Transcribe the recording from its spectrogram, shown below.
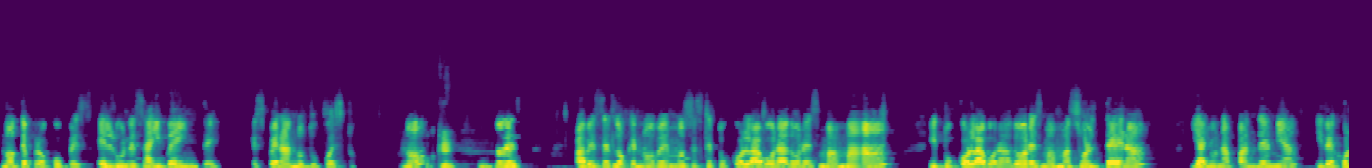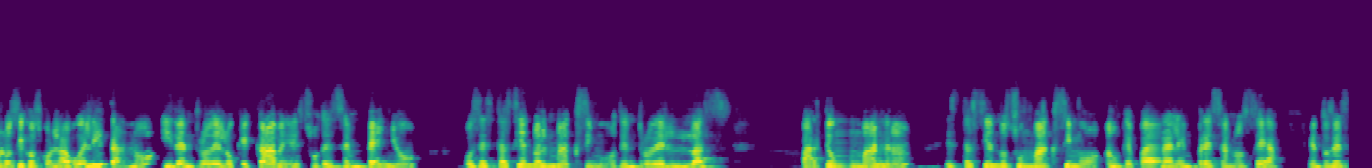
no te preocupes, el lunes hay 20 esperando tu puesto, ¿no? Ok. Entonces, a veces lo que no vemos es que tu colaborador es mamá y tu colaborador es mamá soltera y hay una pandemia y dejó los hijos con la abuelita, ¿no? Y dentro de lo que cabe, su desempeño, o sea, está haciendo el máximo dentro de la parte humana, está haciendo su máximo, aunque para la empresa no sea. Entonces,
